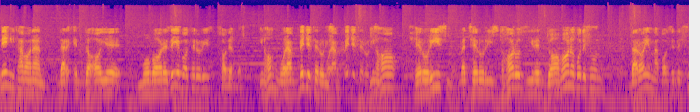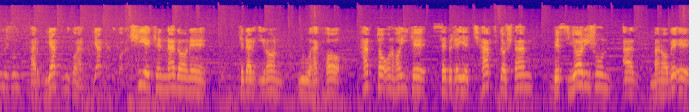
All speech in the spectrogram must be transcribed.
نمی‌توانند در ادعای مبارزه با تروریسم صادق باشند. اینها مروج تروریسم اینها تروریسم و تروریست ها رو زیر دامان خودشون برای مقاصدشونشون تربیت می‌کنن. چیه که ندانه که در ایران گروهک ها حتی اونهایی که سبقه چپ داشتن بسیاریشون از منابع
